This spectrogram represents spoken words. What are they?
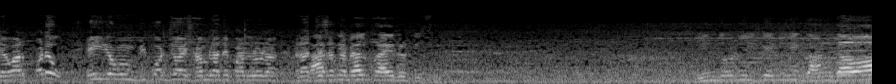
দেওয়ার পরেও এই রকম বিপর্যয় সামলাতে পারল না রাজ্য সরকার। প্রায়োরিটি ছিল। ইন্দ্রনীলকে নিয়ে গান গাওয়া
